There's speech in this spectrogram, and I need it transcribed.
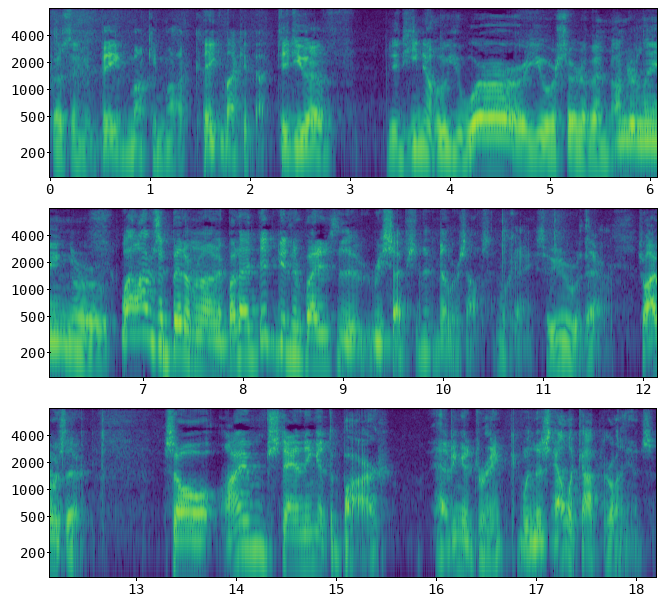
President of Big Mucky Muck. Big Mucky Muck. Did you have did he know who you were, or you were sort of an underling, or? Well, I was a bit of an underling, but I did get invited to the reception at Miller's house. Okay, so you were there. So I was there. So I'm standing at the bar, having a drink, when this helicopter lands.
